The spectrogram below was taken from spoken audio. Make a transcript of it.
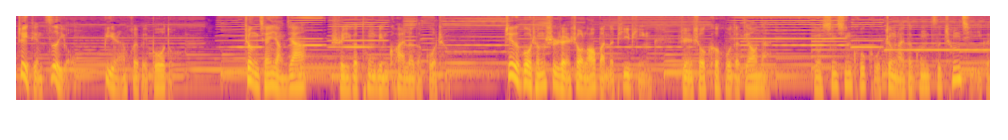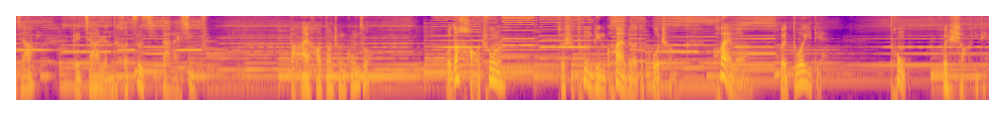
这点自由必然会被剥夺。挣钱养家是一个痛并快乐的过程。这个过程是忍受老板的批评，忍受客户的刁难，用辛辛苦苦挣来的工资撑起一个家，给家人和自己带来幸福。把爱好当成工作，我的好处呢，就是痛并快乐的过程，快乐会多一点，痛会少一点，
